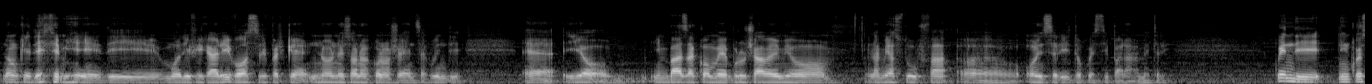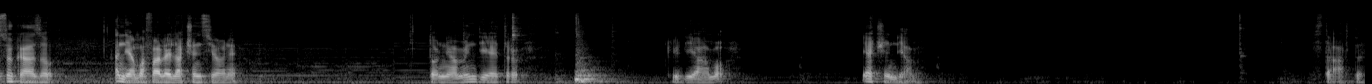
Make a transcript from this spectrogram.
Non chiedetemi di modificare i vostri perché non ne sono a conoscenza quindi eh, io in base a come bruciava mio, la mia stufa eh, ho inserito questi parametri. Quindi in questo caso andiamo a fare l'accensione. Torniamo indietro chiudiamo e accendiamo. Start.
